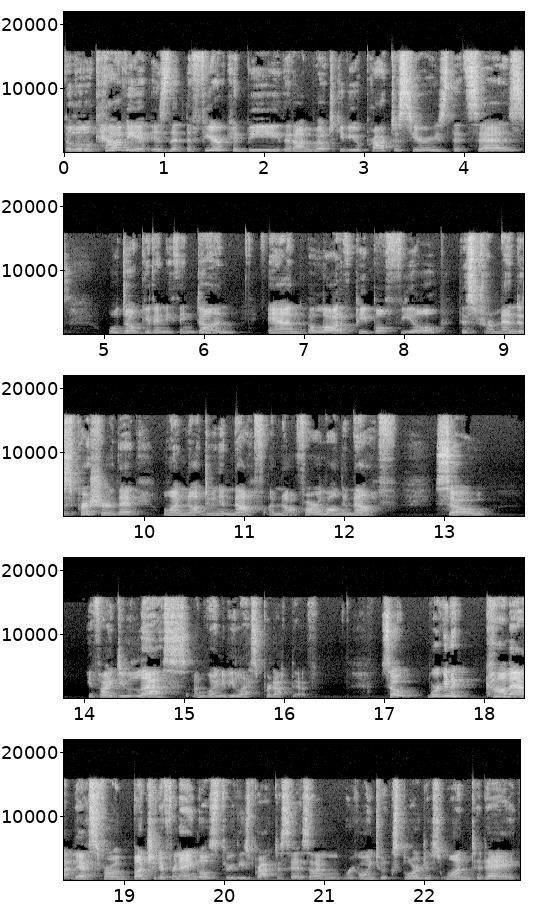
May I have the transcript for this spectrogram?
the little caveat is that the fear could be that I'm about to give you a practice series that says, well, don't get anything done. And a lot of people feel this tremendous pressure that, well, I'm not doing enough. I'm not far along enough. So if I do less, I'm going to be less productive. So we're going to come at this from a bunch of different angles through these practices, and I'm, we're going to explore just one today.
